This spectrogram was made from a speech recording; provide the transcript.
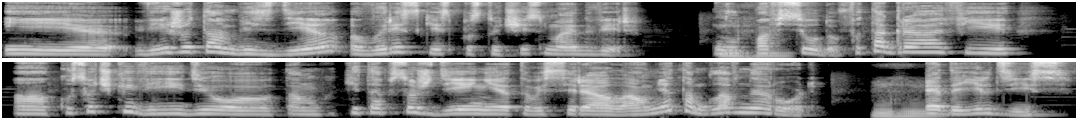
и вижу там везде вырезки из «Постучись в мою дверь». Ну, угу. повсюду. Фотографии, а, кусочки видео, там какие-то обсуждения этого сериала. А у меня там главная роль. Угу. Эда Ельдис.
